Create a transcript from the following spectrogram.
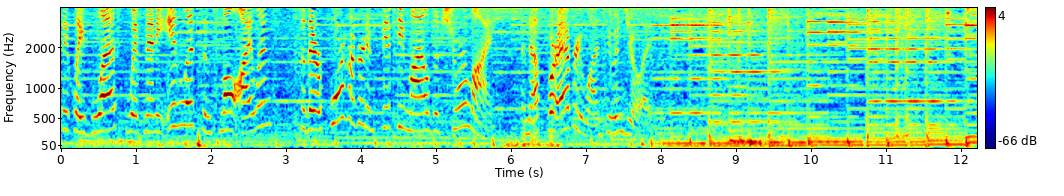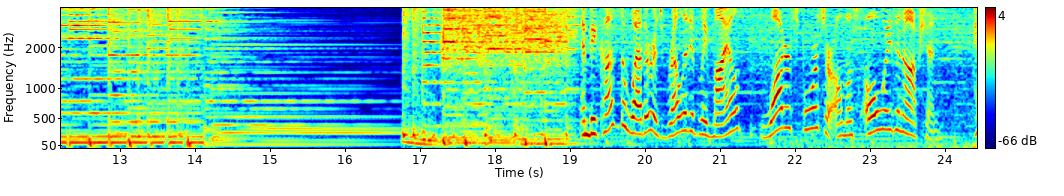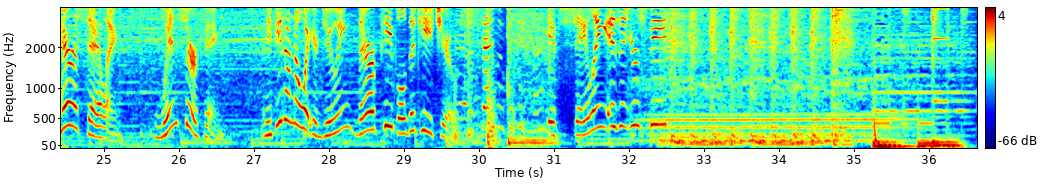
Geographically blessed with many inlets and small islands, so there are 450 miles of shoreline, enough for everyone to enjoy. And because the weather is relatively mild, water sports are almost always an option. Parasailing, windsurfing, and if you don't know what you're doing, there are people to teach you. If sailing isn't your speed,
